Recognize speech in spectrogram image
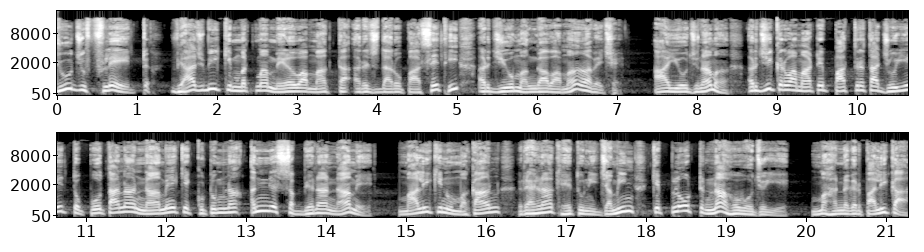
જૂજ ફ્લેટ વ્યાજબી કિંમતમાં મેળવવા માંગતા અરજદારો પાસેથી અરજીઓ મંગાવવામાં આવે છે. આ યોજનામાં અરજી કરવા માટે પાત્રતા જોઈએ તો પોતાના નામે કે કુટુંબના અન્ય સભ્યના નામે માલિકીનું મકાન, રહેણાંક હેતુની જમીન કે પ્લોટ ના હોવો જોઈએ. મહાનગરપાલિકા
